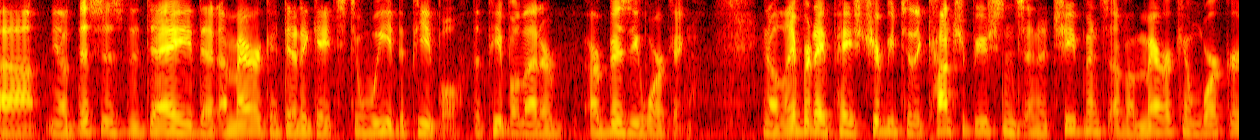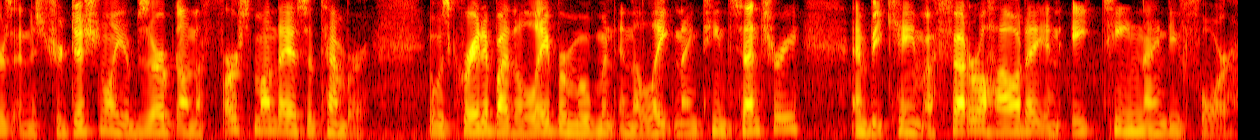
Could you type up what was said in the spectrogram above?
Uh, you know, this is the day that America dedicates to we, the people, the people that are, are busy working. You know, Labor Day pays tribute to the contributions and achievements of American workers and is traditionally observed on the first Monday of September. It was created by the labor movement in the late 19th century and became a federal holiday in 1894.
